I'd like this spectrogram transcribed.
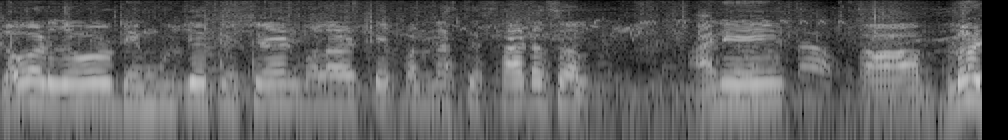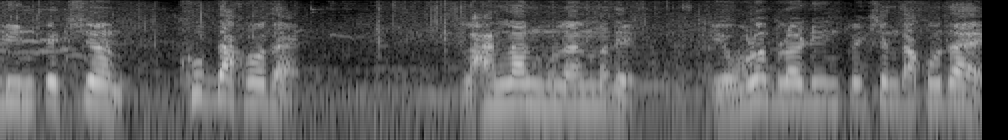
जवळजवळ डेंग्यूचे पेशंट मला वाटते पन्नास ते साठ असेल. आणि ब्लड इन्फेक्शन खूप दाखवत आहे. लहान लहान मुलांमध्ये एवढं ब्लड इन्फेक्शन दाखवत आहे.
